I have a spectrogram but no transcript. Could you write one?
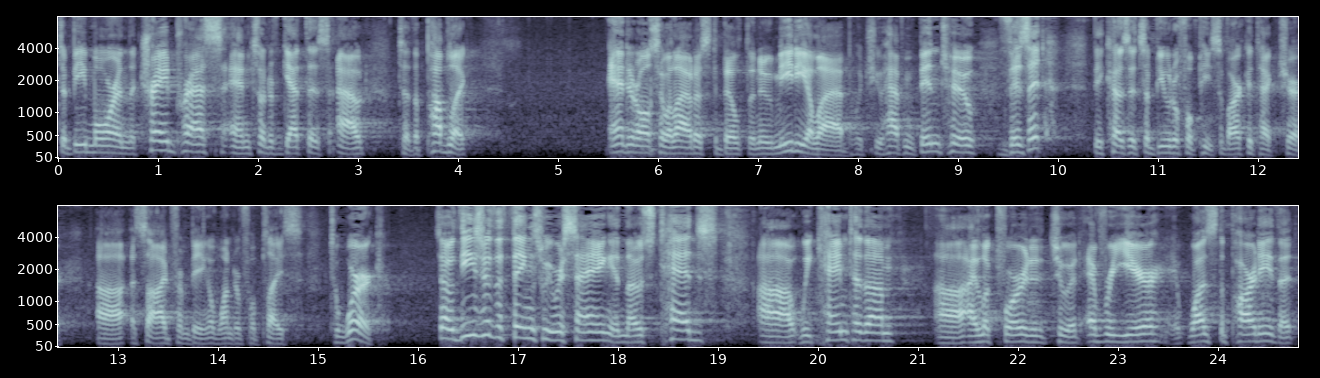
to be more in the trade press and sort of get this out to the public. And it also allowed us to build the new Media Lab, which you haven't been to, visit, because it's a beautiful piece of architecture, uh, aside from being a wonderful place to work. So these are the things we were saying in those TEDs. Uh, we came to them. Uh, I looked forward to it every year. It was the party that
